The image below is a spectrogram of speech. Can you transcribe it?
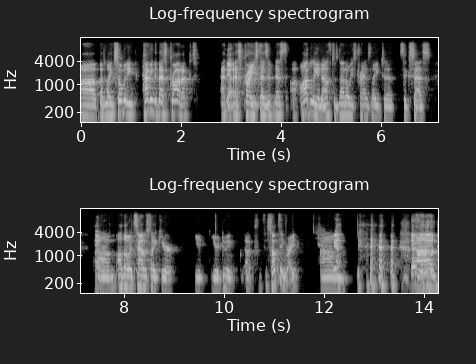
uh, but like so many, having the best product at Yeah. the best price doesn't nec- oddly enough does not always translate to success. Um, although it sounds like you're you, you're doing uh, something right. Um, Definitely um.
